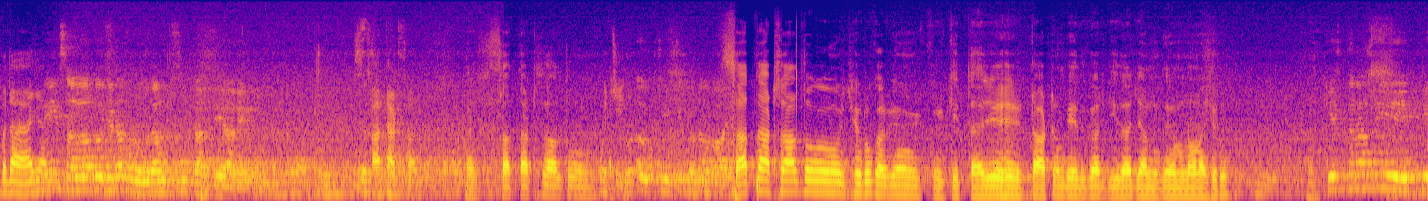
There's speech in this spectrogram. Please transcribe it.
ਵਧਾਇਆ ਜਾਵੇ। ਸਾਲਾਂ ਤੋਂ ਜਿਹੜਾ ਪ੍ਰੋਗਰਾਮ ਤੁਸੀਂ ਕਰਦੇ ਆ ਰਹੇ ਹੋ? 7-8 ਸਾਲ। 7-8 ਸਾਲ ਤੋਂ ਉੱਚੀ। 7-8 ਸਾਲ ਤੋਂ ਸ਼ੁਰੂ ਕਰ ਕੀਤਾ ਜੀ ਇਹ ਡਾਕਟਰ ਅੰਬੇਦਕਰ ਜੀ ਦਾ ਜਨਮ ਦਿਨ ਮਨਾਉਣਾ ਸ਼ੁਰੂ। ਕਿਸ ਤਰ੍ਹਾਂ ਦੀ ਕਿ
